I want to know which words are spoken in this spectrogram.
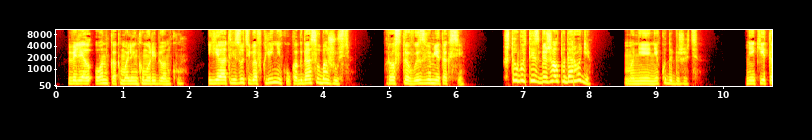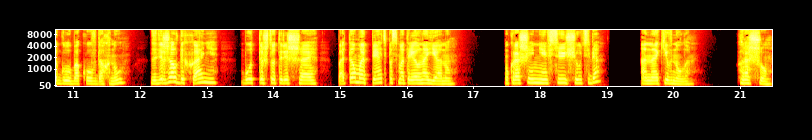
— велел он, как маленькому ребенку. «Я отвезу тебя в клинику, когда освобожусь. Просто вызови мне такси». «Чтобы ты сбежал по дороге?» «Мне некуда бежать». Никита глубоко вдохнул, задержал дыхание, будто что-то решая, потом опять посмотрел на Яну. «Украшение все еще у тебя?» Она кивнула. «Хорошо».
